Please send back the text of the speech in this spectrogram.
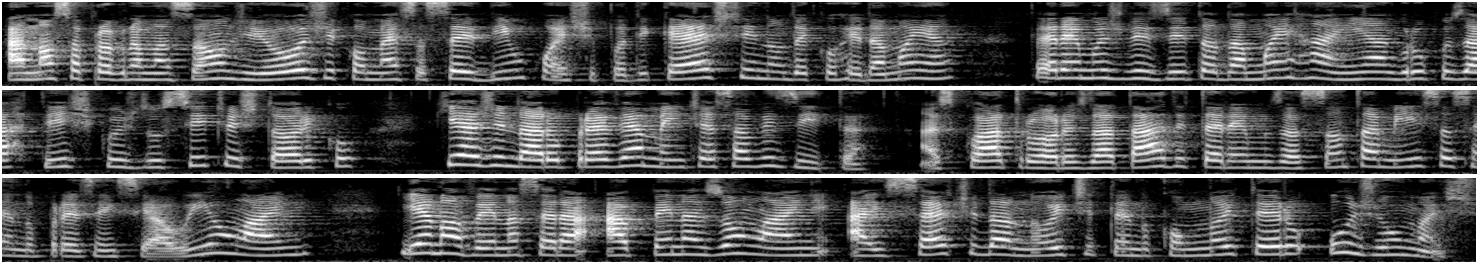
A nossa programação de hoje começa cedinho com este podcast e no decorrer da manhã teremos visita da Mãe Rainha a grupos artísticos do sítio histórico que agendaram previamente essa visita. Às 4 horas da tarde teremos a Santa Missa sendo presencial e online, e a novena será apenas online às 7 da noite, tendo como noiteiro o Jumas.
